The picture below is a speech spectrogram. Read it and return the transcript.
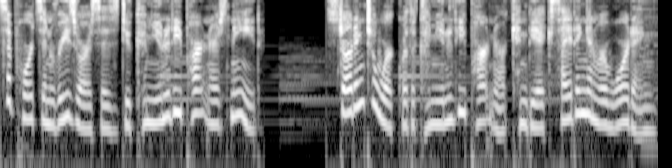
supports and resources do community partners need? Starting to work with a community partner can be exciting and rewarding,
